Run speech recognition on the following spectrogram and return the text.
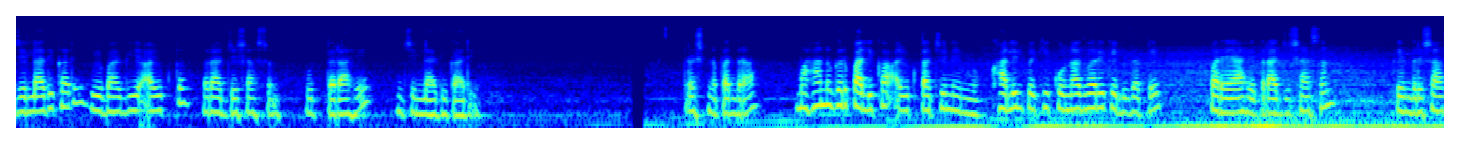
जिल्हाधिकारी विभागीय आयुक्त राज्य शासन. उत्तर आहे जिल्हाधिकारी. प्रश्न पंधरा. महानगरपालिका आयुक्ताची नेमणूक खालीलपैकी कोणाद्वारे केली जाते? पर्याय आहेत राज्य शासन केंद्र शासन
